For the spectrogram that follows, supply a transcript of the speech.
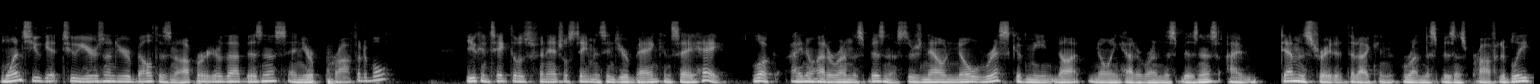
once you get two years under your belt as an operator of that business and you're profitable, you can take those financial statements into your bank and say, hey, look, I know how to run this business. There's now no risk of me not knowing how to run this business. I've demonstrated that I can run this business profitably.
